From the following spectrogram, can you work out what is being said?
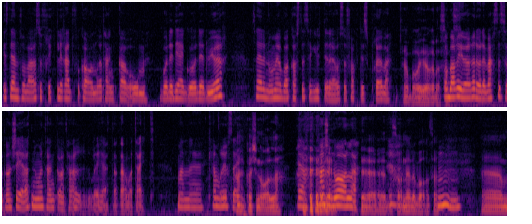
istedenfor å være så fryktelig redd for hva andre tenker om både deg og det du gjør, så er det noe med å bare kaste seg ut i det, og så faktisk prøve. ja, bare gjøre det. Og bare gjøre det. Og det verste som kan skje, er at noen tenker at herlighet, dette var teit. Men eh, hvem bryr seg? Kan, kan ikke nå alle. Ja, kanskje nå alle. Det, det, sånn er det bare, altså. Mm. Um,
